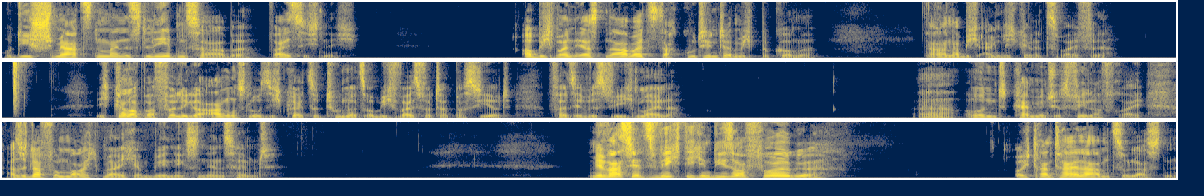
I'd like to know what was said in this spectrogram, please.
und die Schmerzen meines Lebens habe, weiß ich nicht. Ob ich meinen ersten Arbeitstag gut hinter mich bekomme, daran habe ich eigentlich keine Zweifel. Ich kann auch bei völliger Ahnungslosigkeit so tun, als ob ich weiß, was da passiert, falls ihr wisst, wie ich meine. Ja, und kein Mensch ist fehlerfrei. Also davon mache ich mir eigentlich am wenigsten ins Hemd. Mir war es jetzt wichtig, in dieser Folge euch daran teilhaben zu lassen.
